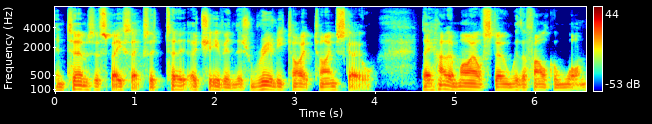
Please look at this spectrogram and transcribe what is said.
in terms of SpaceX at- achieving this really tight time scale, they had a milestone with the Falcon 1,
